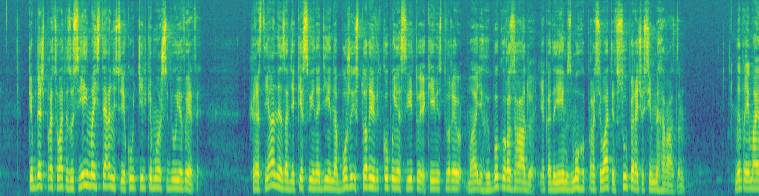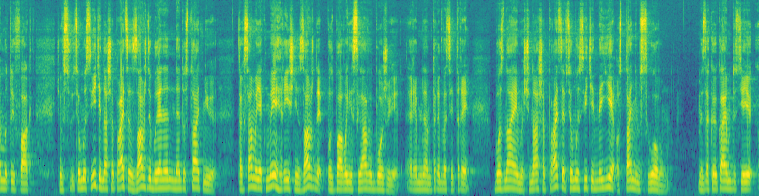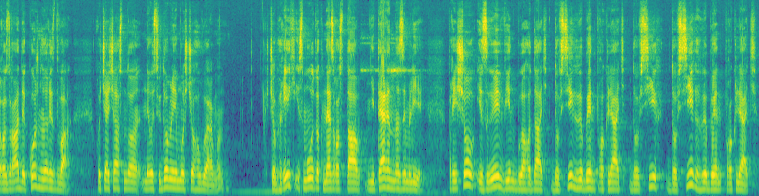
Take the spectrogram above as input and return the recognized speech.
Ти будеш працювати з усією майстерністю, яку тільки можеш собі уявити. Християни завдяки своїй надії на Божу історію відкуплення світу, який він створив, мають глибоку розраду, яка дає їм змогу працювати всупереч усім негараздам. Ми приймаємо той факт, що в цьому світі наша праця завжди буде недостатньою, так само як ми, грішні, завжди позбавлені слави Божої, Римлянам 3.23, бо знаємо, що наша праця в цьому світі не є останнім словом. Ми закликаємо до цієї розради кожного різдва, хоча часто не усвідомлюємо, що говоримо. Щоб гріх і смуток не зростав, ні терен на землі. Прийшов і злив він благодать до всіх глибин проклять, до всіх, до всіх глибин проклять.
